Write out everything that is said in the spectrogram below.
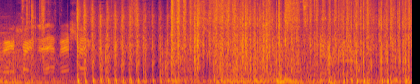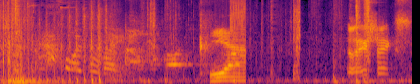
Have airstrike, they have airstrike. Five. Yeah. No airstrikes.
